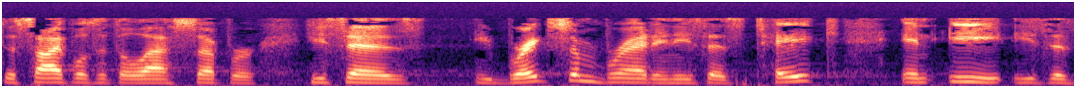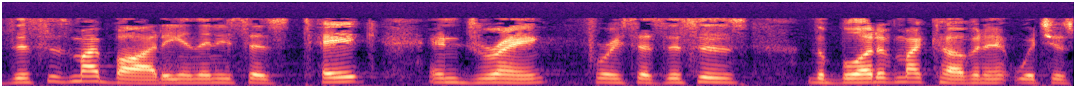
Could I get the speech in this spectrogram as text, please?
disciples at the Last Supper, he says, he breaks some bread and he says, Take and eat. He says, This is my body. And then he says, Take and drink, for he says, This is the blood of my covenant, which is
